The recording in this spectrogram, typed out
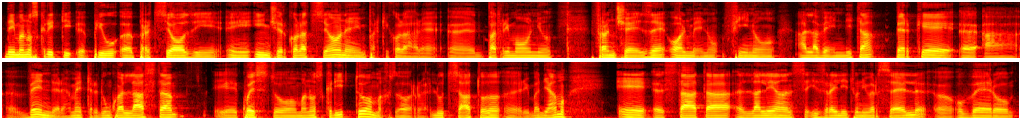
dei manoscritti eh, più eh, preziosi in circolazione, in particolare eh, patrimonio francese o almeno fino alla vendita perché eh, a vendere, a mettere dunque all'asta questo manoscritto, Mahzor Luzzato, ribadiamo, è eh, stata l'Alliance Israélite Universelle, eh, ovvero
